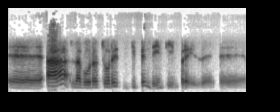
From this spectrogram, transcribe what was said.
eh, a lavoratori dipendenti e imprese. Eh,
